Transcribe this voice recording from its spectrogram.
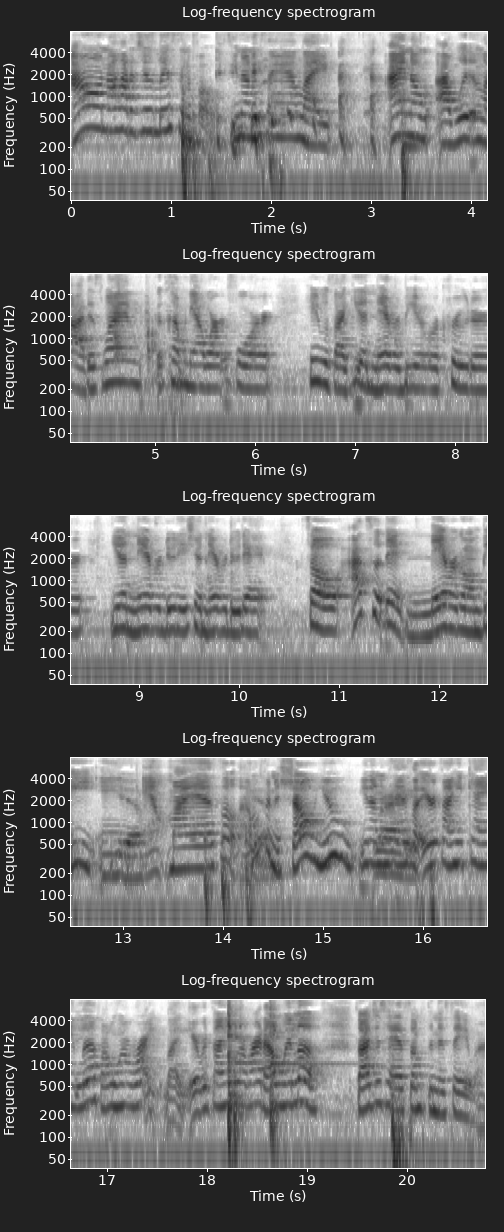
I don't know how to just listen to folks. You know what I'm saying? Like, I know I wouldn't lie. This one the company I worked for, he was like, "You'll never be a recruiter. You'll never do this. You'll never do that." So I took that never gonna be and Yeah. amped my ass up. Like, I'm Yeah. finna show you. You know what I'm saying? So every time he came left, I went right. Like every time he went right, I went left. So I just had something to say about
